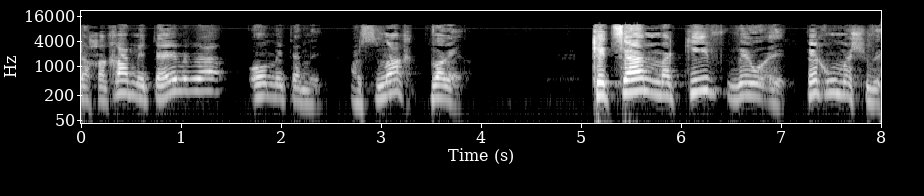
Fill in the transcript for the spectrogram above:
והחכם מתאם לה או מטמא, על סמך דבריה. כצאן מקיף ורואה, איך הוא משווה?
